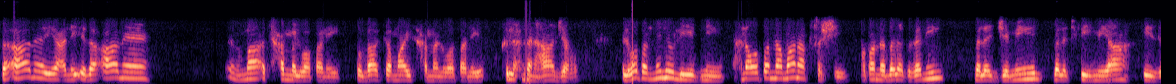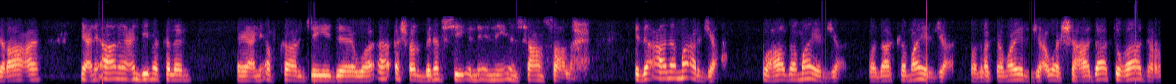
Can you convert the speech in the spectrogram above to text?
فأنا يعني إذا أنا ما أتحمل وطني وذاك ما يتحمل وطني كل إحنا نهاجر. الوطن منو اللي يبنيه؟ إحنا وطننا ما ناقص شيء، وطننا بلد غني، بلد جميل، بلد فيه مياه، فيه زراعة، يعني أنا عندي مثلا يعني أفكار جيدة وأشعر بنفسي اني إني إنسان صالح. إذا أنا ما أرجع وهذا ما يرجع وذاك ما يرجع وذاك ما يرجع والشهادات تغادر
